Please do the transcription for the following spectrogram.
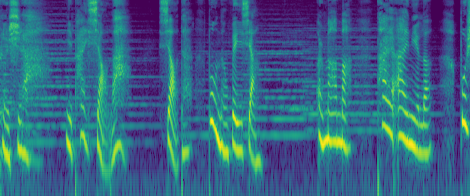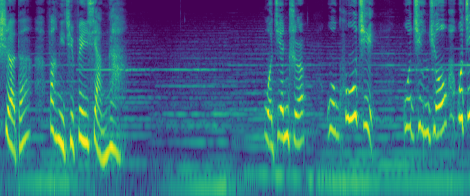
可是啊，你太小了，小的。”不能飞翔，而妈妈太爱你了，不舍得放你去飞翔啊！我坚持，我哭泣，我请求，我尖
